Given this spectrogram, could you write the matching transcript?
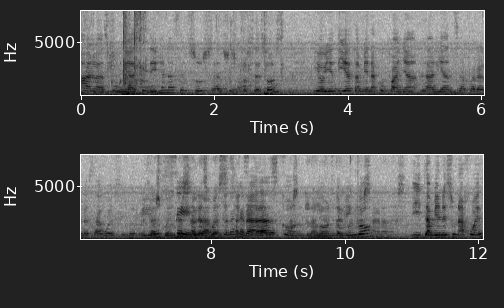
a las comunidades indígenas en sus, en sus procesos y hoy en día también acompaña la Alianza para las Aguas y los Ríos, Las cuencas Sí, las sagradas. cuencas Cuencas sagradas con, La con Domingo y también es una juez,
